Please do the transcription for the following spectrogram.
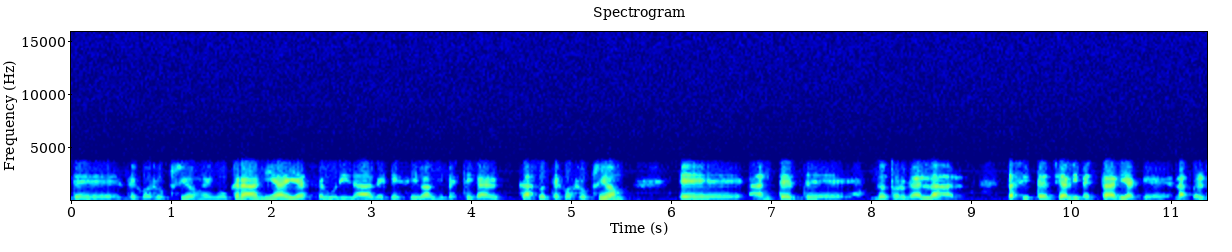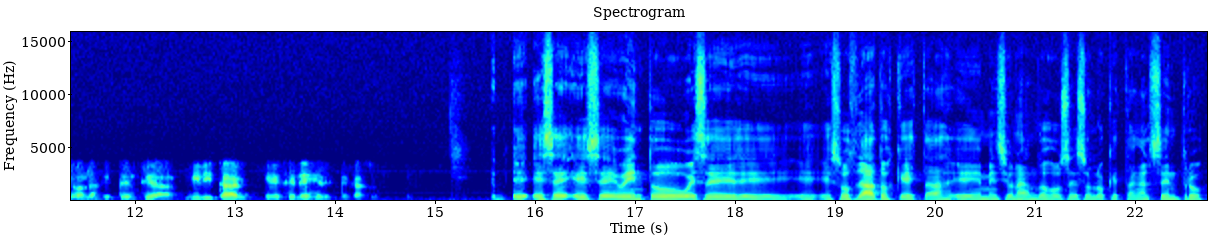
de, corrupción en Ucrania y la seguridad de que se iban a investigar casos de corrupción eh, antes de, otorgar la, asistencia alimentaria, que la perdón, la asistencia militar, que es el eje de este caso. E, ese, ese evento ese, e, esos datos que estás eh, mencionando, José, son los que están al centro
